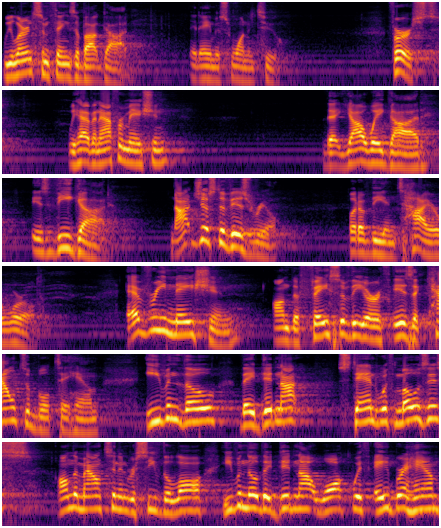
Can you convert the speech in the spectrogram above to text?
We learned some things about God in Amos 1 and 2. First, we have an affirmation that Yahweh God is the God, not just of Israel, but of the entire world. Every nation on the face of the earth is accountable to him, even though they did not stand with Moses on the mountain and receive the law, even though they did not walk with Abraham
